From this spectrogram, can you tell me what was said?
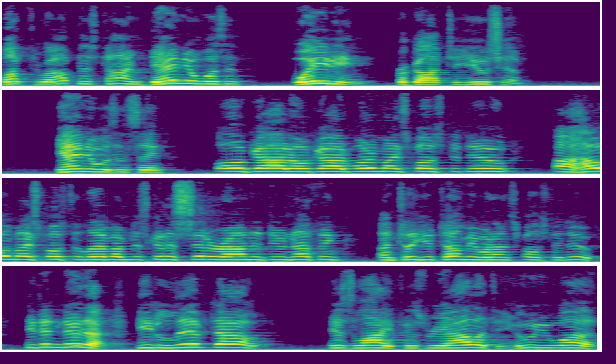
But throughout this time, Daniel wasn't waiting for God to use him. Daniel wasn't saying, Oh God, oh God, what am I supposed to do? Uh, how am I supposed to live? I'm just going to sit around and do nothing until you tell me what I'm supposed to do. He didn't do that. He lived out his life, his reality, who he was.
